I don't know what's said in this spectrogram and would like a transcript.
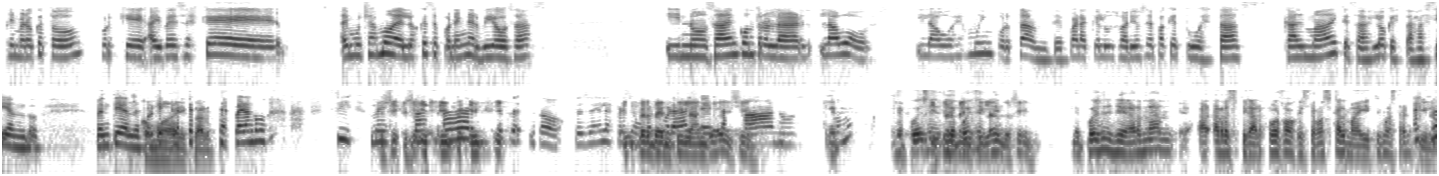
primero que todo, porque hay veces que hay muchas modelos que se ponen nerviosas y no saben controlar la voz. Y la voz es muy importante para que el usuario sepa que tú estás calmada y que sabes lo que estás haciendo. ¿Me entiendes? Porque ahí, es claro. se esperan como, sí, me Sí, sí, vas y- y- a dar", y- no, entonces la expresión corporal, ahí, las sí. manos, ¿cómo? ¿Le puedes, le, puedes, sí. le puedes enseñar a a, a respirar, por favor, que esté más calmadito y más tranquilo,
